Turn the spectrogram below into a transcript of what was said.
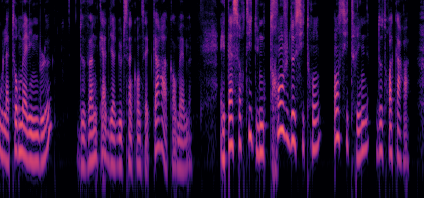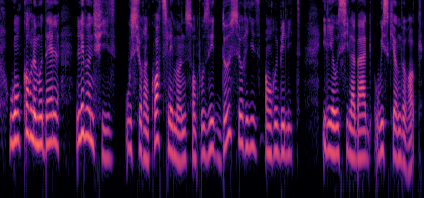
où la tourmaline bleue, de 24,57 carats quand même, est assortie d'une tranche de citron en citrine de 3 carats, ou encore le modèle Lemon Fizz, où sur un quartz lemon sont posées deux cerises en rubellite. Il y a aussi la bague Whiskey on the Rock,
